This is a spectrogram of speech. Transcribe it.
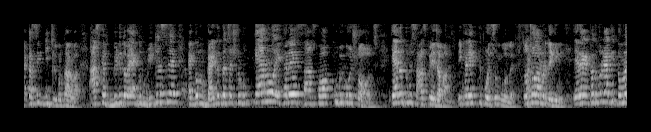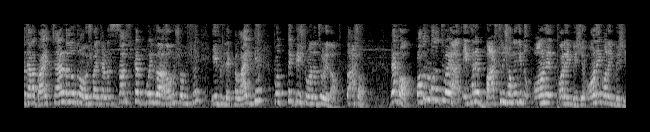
একটা সিট নিশ্চিত করতে পারবা। আজকে ভিডিওতে ভাই একদম ডিটেলসে একদম গাইডলাইন দেওয়ার চেষ্টা করব, কেন এখানে চান্স পাওয়া খুবই খুবই সহজ? কেন তুমি চান্স পেয়ে যাবা? এখানে একটু পরিশ্রম করলে। তো চলো আমরা দেখিনি এর একটা বলে রাখি, তোমরা যারা বাই চ্যানেলটা নতুন, অবশ্যই বাই চ্যানেলটা সাবস্ক্রাইব করে দিবা আর অবশ্যই অবশ্যই এই ভিডিওতে একটা লাইক দিয়ে প্রত্যেকটা তোমাদের ছড়িয়ে দাও। তো আসো। দেখো, প্রথম কথা হচ্ছে ভাইয়া, এখানে বার্সিটির সংখ্যা কিন্তু অনেক অনেক বেশি, অনেক অনেক বেশি।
